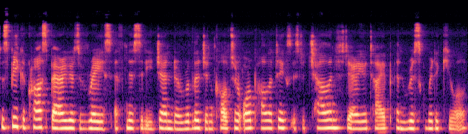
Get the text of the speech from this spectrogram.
To speak across barriers of race, ethnicity, gender, religion, culture, or politics is to challenge stereotype and risk ridicule.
